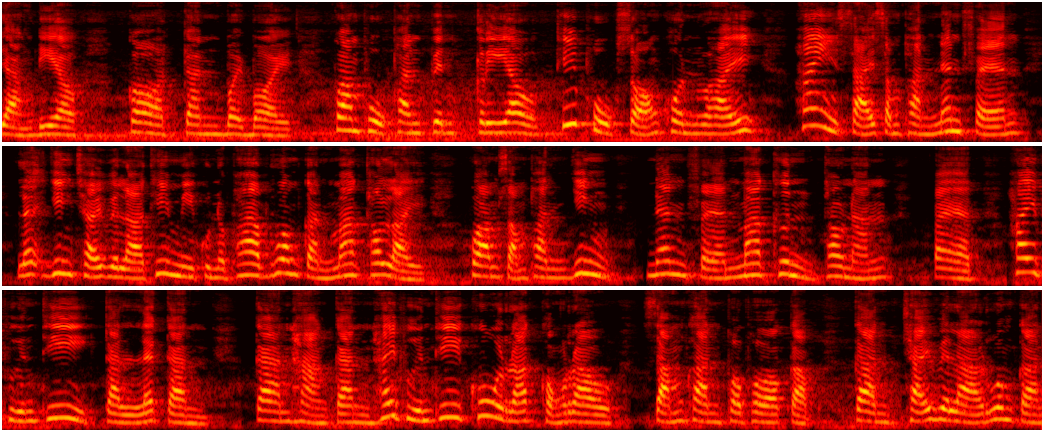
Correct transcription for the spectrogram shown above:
อย่างเดียว กอดกันบ่อยๆ ความผูกพันเป็นเกลียวที่ผูกสองคนไว้ให้สายสัมพันธ์แน่นแฟ้น และยิ่งใช้เวลาที่มีคุณภาพร่วมกันมากเท่าไหร่ ความสัมพันธ์ยิ่งแน่นแฟ้นมากขึ้นเท่านั้น 8. ให้พื้นที่กันและกัน การห่างกันให้พื้นที่คู่รักของเราสำคัญพอๆกับการใช้เวลาร่วมกัน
